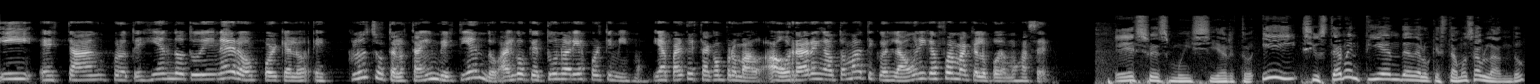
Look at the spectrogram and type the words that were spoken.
y están protegiendo tu dinero porque lo, incluso te lo están invirtiendo, algo que tú no harías por ti mismo. Y aparte está comprobado, ahorrar en automático es la única forma que lo podemos hacer. Eso es muy cierto. Y si usted no entiende de lo que estamos hablando,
